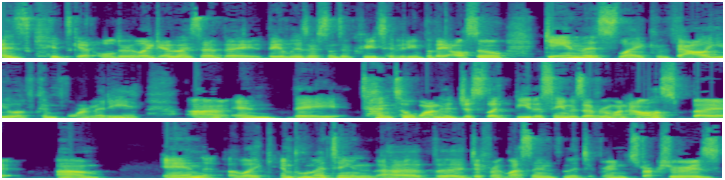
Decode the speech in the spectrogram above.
as kids get older like as i said they they lose their sense of creativity but they also gain this like value of conformity uh, and they tend to want to just like be the same as everyone else but um, in uh, like implementing uh, the different lessons and the different structures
